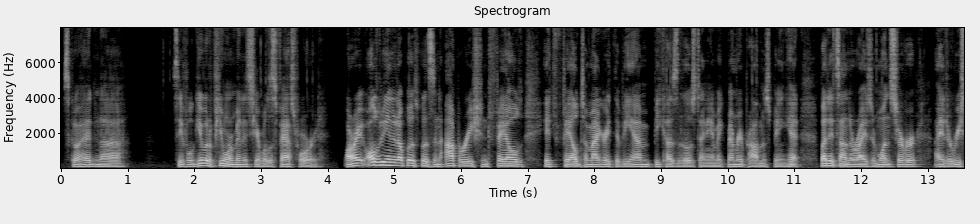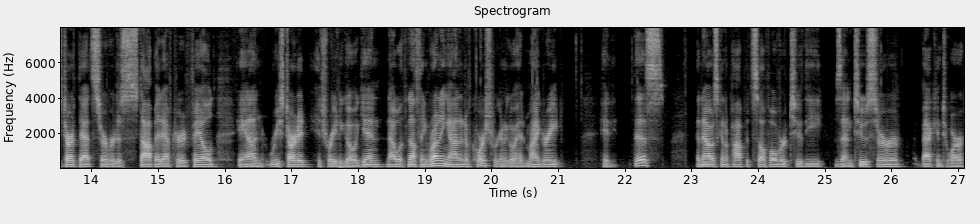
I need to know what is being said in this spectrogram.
Let's go ahead and uh, see if we'll give it a few more minutes here. We'll just fast forward. All right, all we ended up with was an operation failed. It failed to migrate the VM because of those dynamic memory problems being hit. But it's on the Ryzen 1 server. I had to restart that server to stop it after it failed and restart it. It's ready to go again. Now with nothing running on it, of course, we're going to go ahead and migrate, hit this, and now it's going to pop itself over to the Zen 2 server back into our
